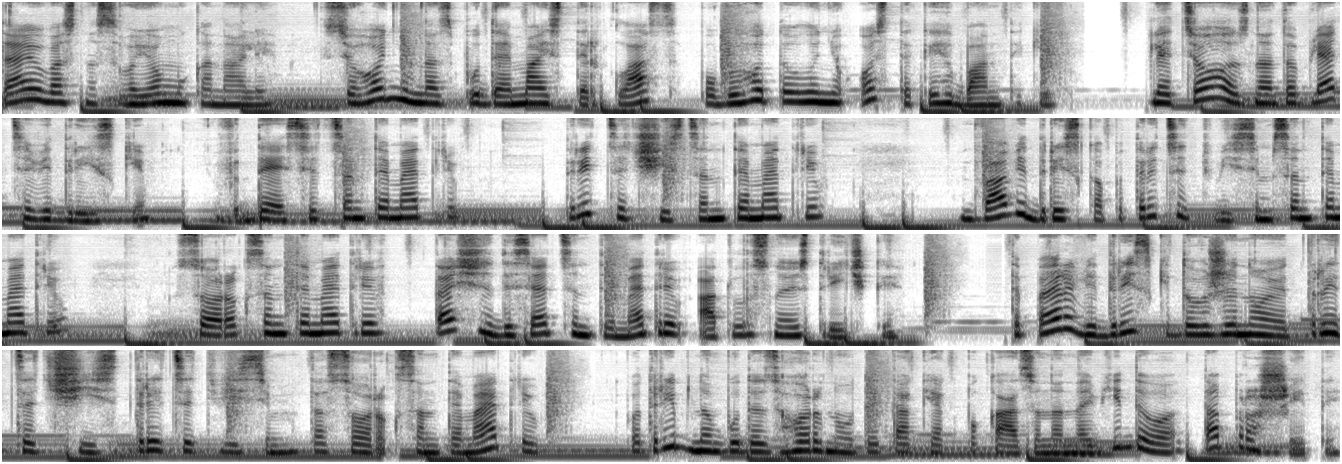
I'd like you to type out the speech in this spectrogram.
Вітаю вас на своєму каналі. Сьогодні в нас буде майстер-клас по виготовленню ось таких бантиків. Для цього знадобляться відрізки в 10 см, 36 см, два відрізка по 38 см, 40 см та 60 см атласної стрічки. Тепер відрізки довжиною 36, 38 та 40 см потрібно буде згорнути так, як показано на відео, та прошити.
